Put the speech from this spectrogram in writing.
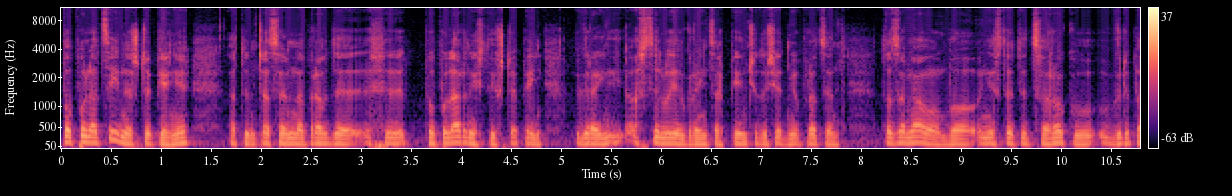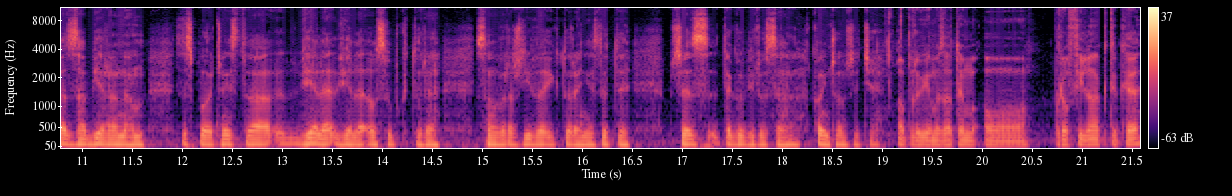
populacyjne szczepienie, a tymczasem naprawdę popularność tych szczepień grani- oscyluje w granicach 5 do 7%. To za mało, bo niestety co roku grypa zabiera nam ze społeczeństwa wiele, wiele osób, które są wrażliwe i które niestety przez tego wirusa kończą życie. Apelujemy zatem o profilaktykę.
